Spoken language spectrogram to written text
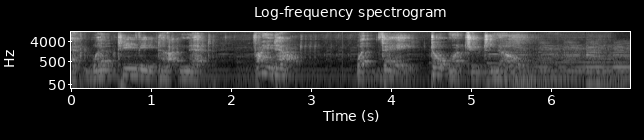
At webtv.net. Find out what they don't want you to know.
